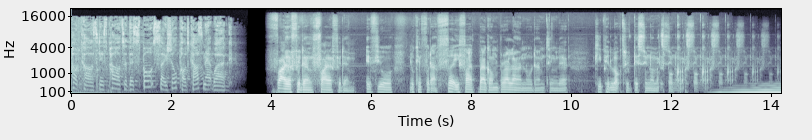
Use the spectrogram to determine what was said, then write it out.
podcast is part of the Sports Social Podcast Network. Fire for them, fire for them. If you're looking for that 35 bag umbrella and all damn thing there, keep it locked with this Tsunomics podcast. Podcast, podcast, podcast, podcast.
